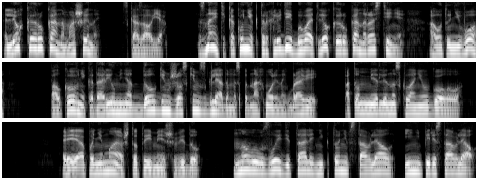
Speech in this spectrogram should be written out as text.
легкая рука на машины», — сказал я. «Знаете, как у некоторых людей бывает легкая рука на растения, а вот у него...» Полковник одарил меня долгим жестким взглядом из-под нахмуренных бровей, потом медленно склонил голову. «Я понимаю, что ты имеешь в виду. Новые узлы и детали никто не вставлял и не переставлял.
